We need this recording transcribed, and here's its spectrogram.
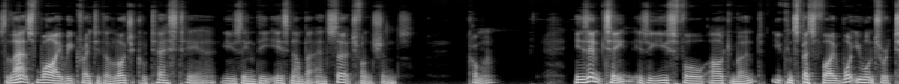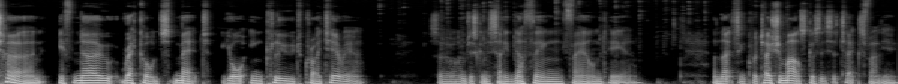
So that's why we created a logical test here using the isNumber and search functions, comma. Is empty is a useful argument. You can specify what you want to return if no records met your include criteria. So I'm just going to say nothing found here. And that's in quotation marks because it's a text value.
